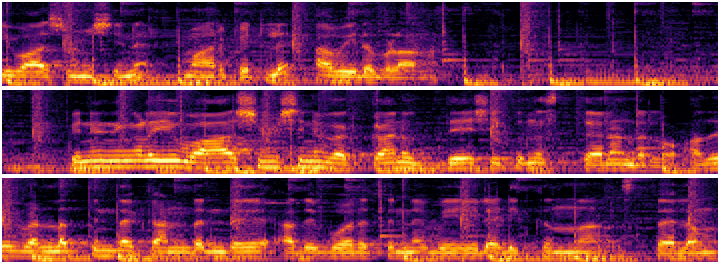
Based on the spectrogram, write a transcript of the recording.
ഈ വാഷിംഗ് മെഷീന് മാർക്കറ്റിൽ അവൈലബിൾ ആണ്. പിന്നെ നിങ്ങൾ ഈ വാഷിംഗ് മെഷീൻ വെക്കാൻ ഉദ്ദേശിക്കുന്ന സ്ഥലം ഉണ്ടല്ലോ. അത് വെള്ളത്തിന്റെ കണ്ടന്റ് അതുപോലെ തന്നെ വെയിലടിക്കുന്ന സ്ഥലം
